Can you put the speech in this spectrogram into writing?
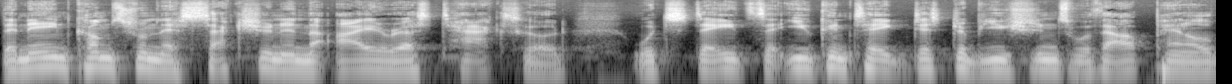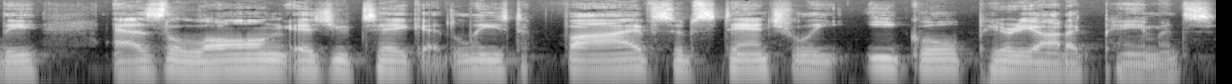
The name comes from the section in the IRS tax code, which states that you can take distributions without penalty as long as you take at least five substantially equal periodic payments.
